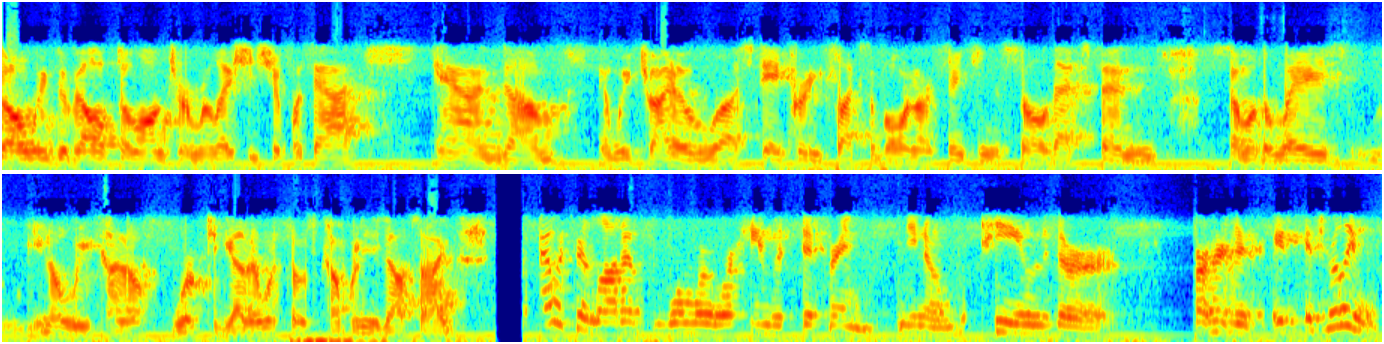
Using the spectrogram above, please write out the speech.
So we've developed a long-term relationship with that, and um, and we try to uh, stay pretty flexible in our thinking. So that's been some of the ways you know we kind of work together with those companies outside. I would say a lot of when we're working with different you know teams or it, it's really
